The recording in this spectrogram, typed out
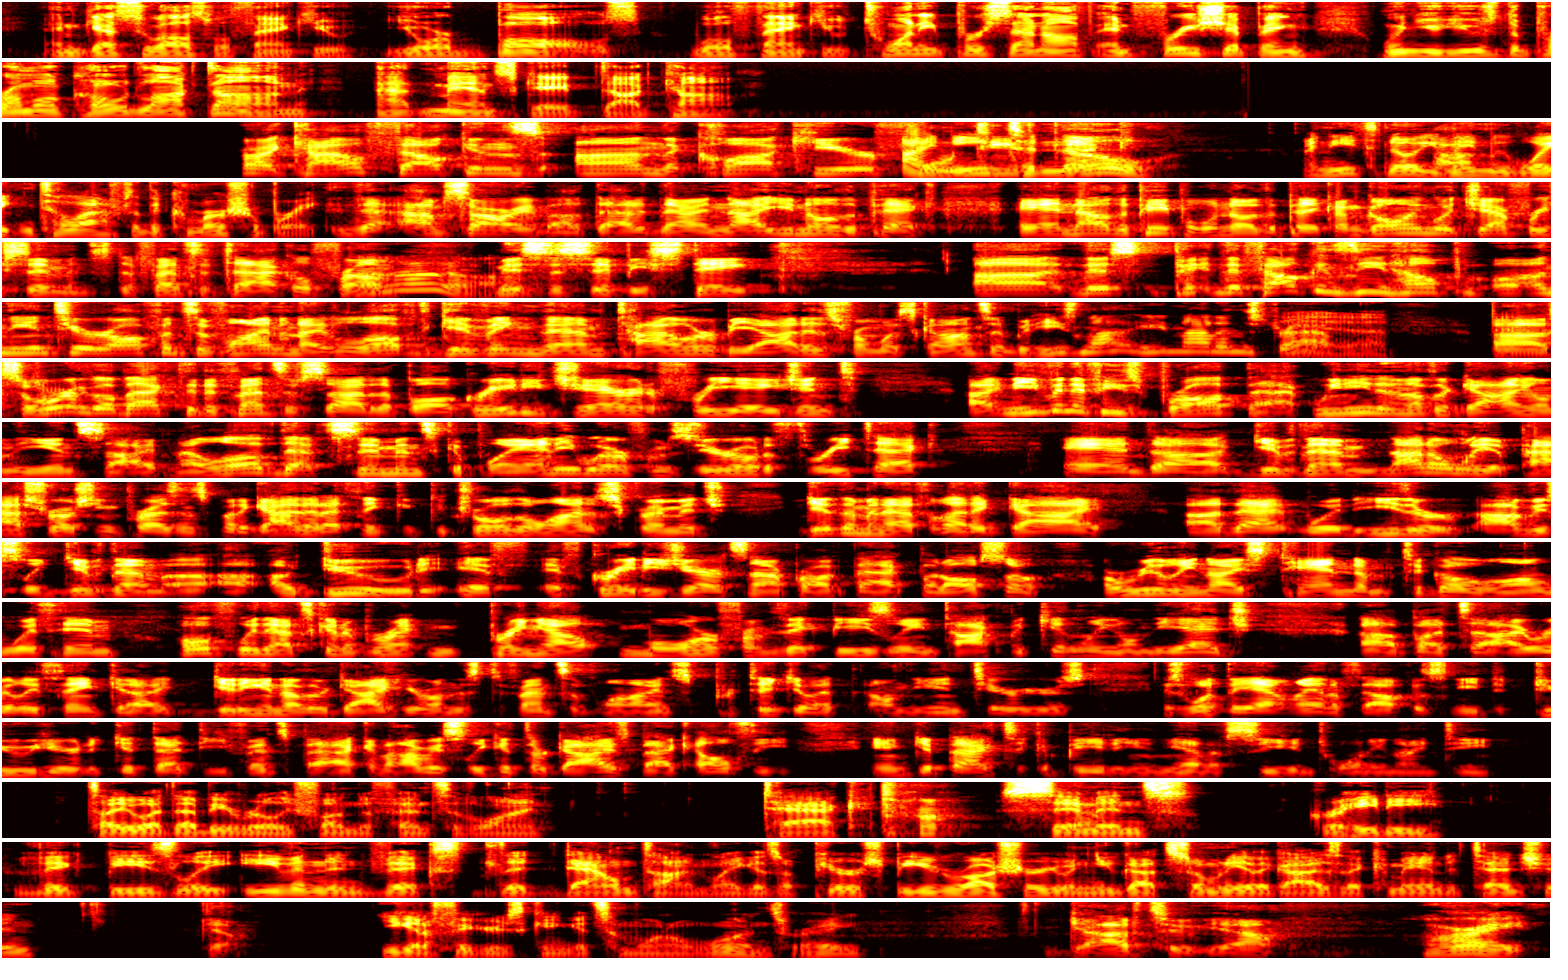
And guess who else will thank you? Your balls will thank you. 20% off and free shipping when you use the promo code locked on at manscaped.com. All right, Kyle. Falcons on the clock here. I need to pick. know. I need to know. You Uh, made me wait until after the commercial break. That- I'm sorry about that. Now, now you know the pick, and now the people will know the pick. I'm going with Jeffrey Simmons, defensive tackle from Oh. Mississippi State. Uh, this the Falcons need help on the interior offensive line, and I loved giving them Tyler Biadasz from Wisconsin, but he's not he's not in this draft. Yeah. Uh, so we're to go back to the defensive side of the ball. Grady Jarrett, a free agent. Uh, and even if he's brought back, we need another guy on the inside. And I love that Simmons could play anywhere from zero to three tech and uh, give them not only a pass rushing presence, but a guy that I think can control the line of scrimmage, give them an athletic guy uh, that would either obviously give them a, a, dude if if Grady Jarrett's not brought back, but also a really nice tandem to go along with him. Hopefully, that's going to bring bring out more from Vic Beasley and Takk McKinley on the edge. Uh, but uh, I really think uh, getting another guy here on this defensive lines, particularly on the interiors, is what the Atlanta Falcons need to do here to get that defense back and obviously get their guys back healthy and get back to competing in the NFC in 2019. Tell you what, that'd be a really fun defensive line. Takk, Simmons. Grady, Vic Beasley, even in Vic's downtime, like as a pure speed rusher, when you got so many of the guys that command attention, yeah, you got to figure he's going to get some one on ones, right? Got to, yeah. All right.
